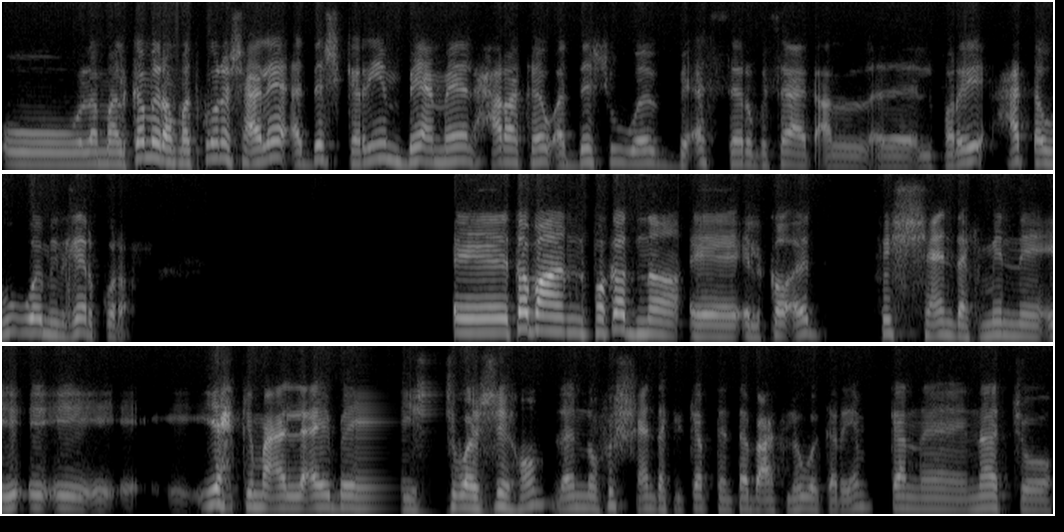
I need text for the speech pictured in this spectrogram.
ولما الكاميرا ما تكونش عليه قديش كريم بيعمل حركة وقديش هو بيأثر وبيساعد على ال- الفريق حتى وهو من غير كرة. إيه، طبعا فقدنا إيه، القائد. فيش عندك من ي- ي- ي- يحكي مع اللعيبة يوجههم لأنه فيش عندك الكابتن تبعك اللي هو كريم. كان ناتشو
